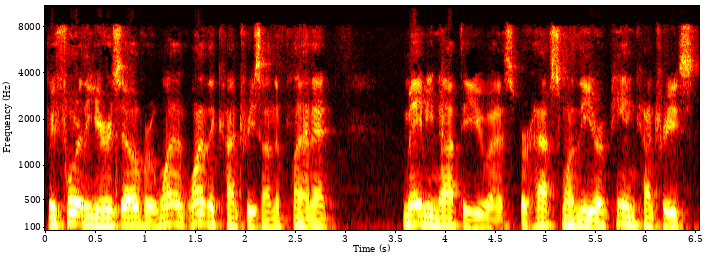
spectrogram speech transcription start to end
before the year is over, one of, one of the countries on the planet, maybe not the U.S., perhaps one of the European countries,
